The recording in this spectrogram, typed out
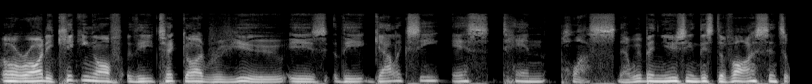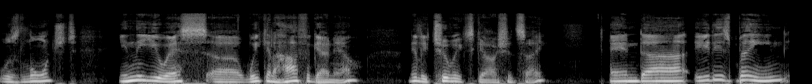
Alrighty, kicking off the Tech Guide review is the Galaxy S10 Plus. Now, we've been using this device since it was launched in the US uh, a week and a half ago now, nearly two weeks ago, I should say. And uh, it has been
